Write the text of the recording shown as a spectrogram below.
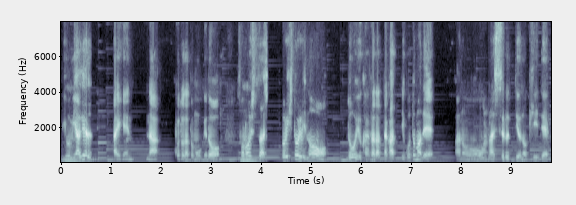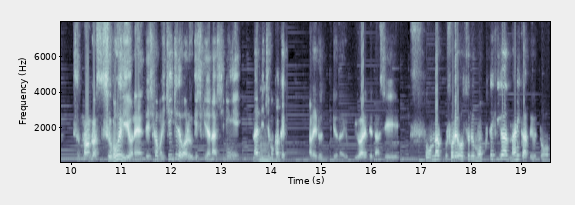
読み上げる大変なことだと思うけど、その人たち一人一人のどういう方だったかっていうことまで、あの、お話しするっていうのを聞いて、すなんかすごいよね。で、しかも一日で終わる儀式じゃなしに、何日もかけてされるっていうのは言われてたし、そんな、それをする目的が何かというと、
